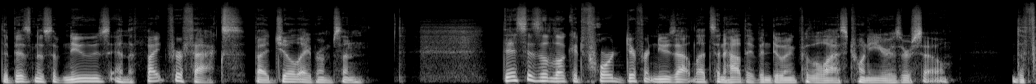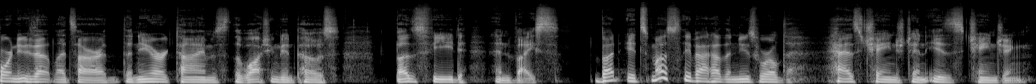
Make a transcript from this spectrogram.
The Business of News and the Fight for Facts by Jill Abramson. This is a look at four different news outlets and how they've been doing for the last 20 years or so. The four news outlets are the New York Times, the Washington Post, BuzzFeed, and Vice. But it's mostly about how the news world has changed and is changing.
